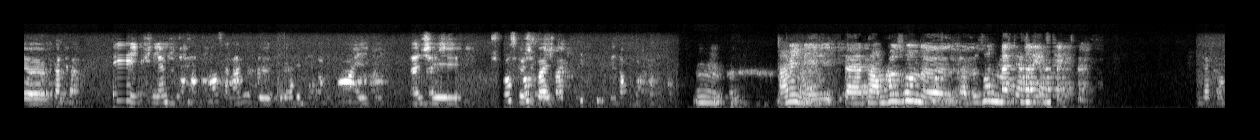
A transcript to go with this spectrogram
euh, et puis même de temps en temps, ça m'arrive de, de garder des enfants, et bah, j'ai, je pense que j'ai pas des enfants. quoi. Hmm. Ah oui, mais tu as, un besoin de, t'as besoin de materner en fait. D'accord.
